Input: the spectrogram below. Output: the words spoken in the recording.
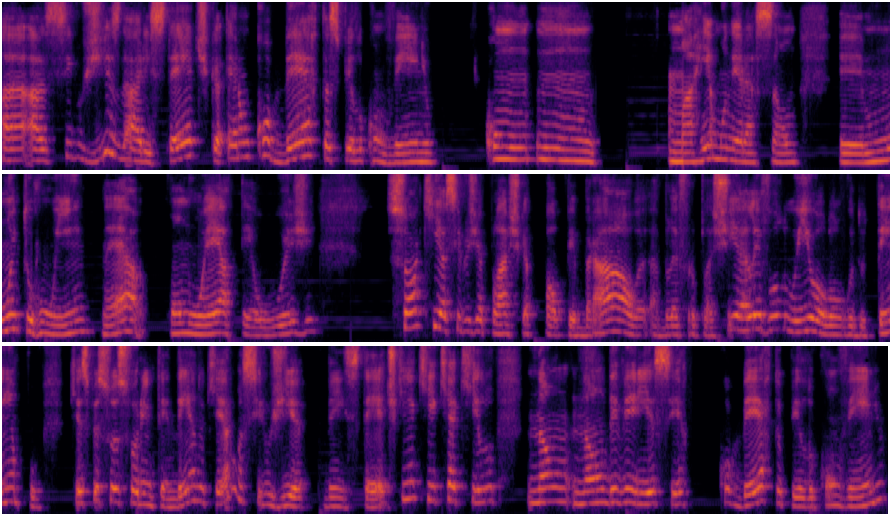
a, as cirurgias da área estética eram cobertas pelo convênio com um, uma remuneração é, muito ruim, né, como é até hoje. Só que a cirurgia plástica palpebral, a blefaroplastia, ela evoluiu ao longo do tempo, que as pessoas foram entendendo que era uma cirurgia bem estética e que, que aquilo não, não deveria ser coberto pelo convênio,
